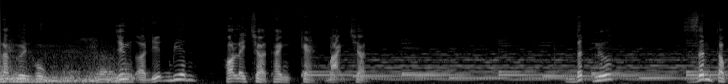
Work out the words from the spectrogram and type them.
là người hùng, nhưng ở Điện Biên họ lại trở thành kẻ bại trận. Đất nước, dân tộc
